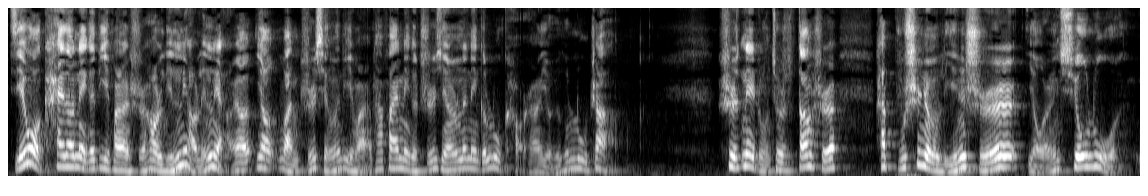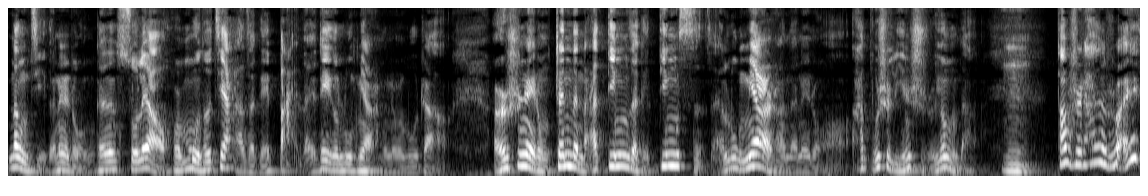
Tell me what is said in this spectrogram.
结果开到那个地方的时候，临了临了要要往直行的地方，他发现那个直行的那个路口上有一个路障，是那种就是当时还不是那种临时有人修路弄几个那种跟塑料或者木头架子给摆在这个路面上的那种路障，而是那种真的拿钉子给钉死在路面上的那种，还不是临时用的。嗯，当时他就说：“哎，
